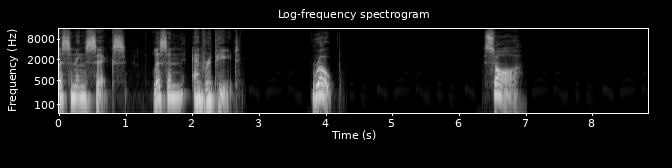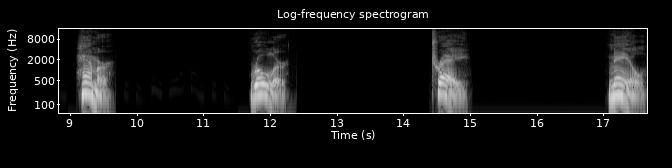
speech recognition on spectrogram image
Listening 6. Listen and repeat. Rope. Saw. Hammer. Roller. Tray. Nail.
